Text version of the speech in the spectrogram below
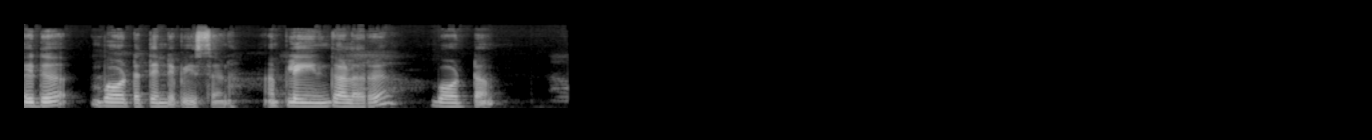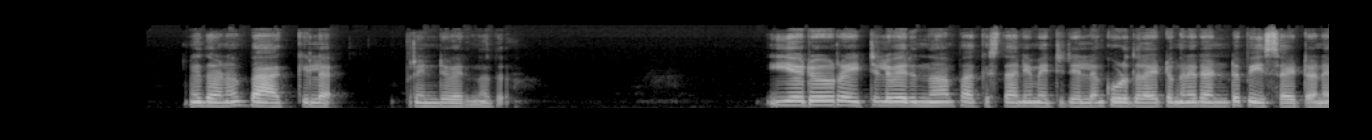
ഇത് ബോട്ടത്തിന്റെ പീസാണ്. ആ പ്ലെയിൻ കളറ് ബോട്ടം. ഇതാണ് ബാക്കിലെ പ്രിന്റ് വരുന്നത്. ഈ ഒരു റേറ്റിൽ വരുന്ന പാകിസ്ഥാനി മെറ്റീരിയലും കൂടുതലായിട്ടും ഇങ്ങനെ രണ്ട് പീസായിട്ടാണ്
